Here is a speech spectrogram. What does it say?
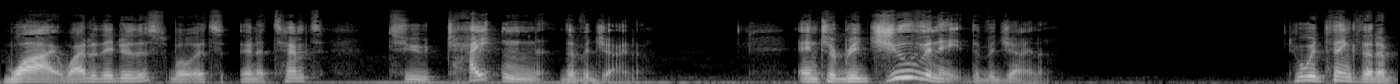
Why? Why do they do this? Well, it's an attempt to tighten the vagina and to rejuvenate the vagina. Who would think that a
